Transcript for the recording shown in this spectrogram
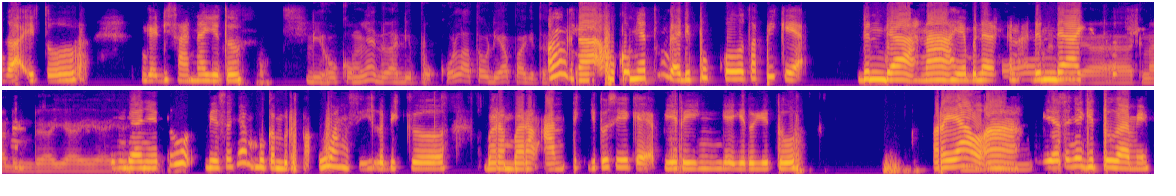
nggak itu nggak di sana gitu dihukumnya adalah dipukul atau di apa gitu enggak hukumnya tuh nggak dipukul tapi kayak denda. Nah, ya benar oh, kena denda, denda gitu. Kena denda ya ya. ya. Dendanya itu biasanya bukan berupa uang sih, lebih ke barang-barang antik gitu sih kayak piring kayak gitu-gitu. Real, hmm. ah biasanya gitu kami.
